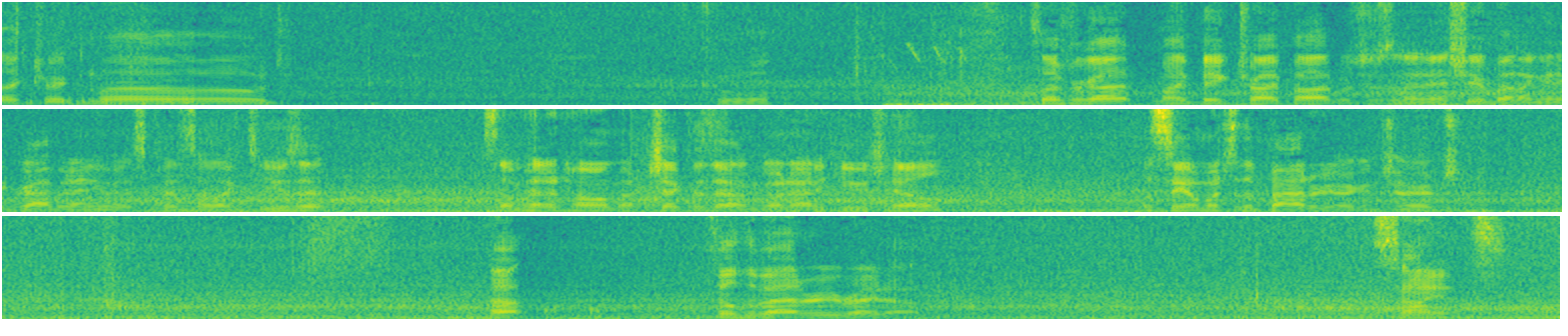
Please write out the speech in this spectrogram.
Electric mode. Cool. So I forgot my big tripod, which isn't an issue, but I'm gonna grab it anyways because I like to use it. So I'm headed home. Check this out, I'm going down a huge hill. Let's see how much of the battery I can charge. Ah, fill the battery right up. Science.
